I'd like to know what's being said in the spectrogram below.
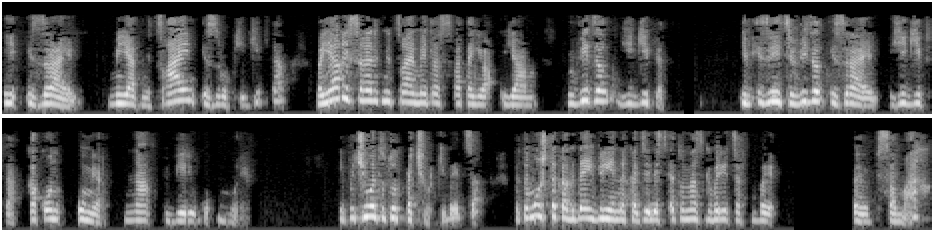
и Израиль, Мияд Мицраим, из рук Египта. Ваяр Израиль Мицраим, это свата ям, увидел Египет, извините, увидел Израиль, Египта, как он умер на берегу моря. И почему это тут подчеркивается? Потому что когда евреи находились, это у нас говорится в, э, в псалмах,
